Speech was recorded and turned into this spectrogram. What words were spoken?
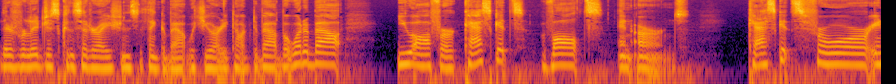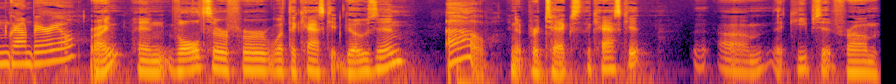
there's religious considerations to think about, which you already talked about. But what about you offer caskets, vaults, and urns? Caskets for in-ground burial. Right? And vaults are for what the casket goes in, Oh, and it protects the casket. Um, it keeps it from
